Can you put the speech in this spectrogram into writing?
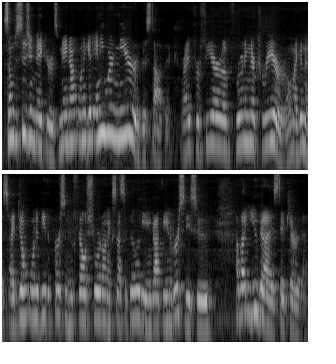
Some decision makers may not want to get anywhere near this topic, right, for fear of ruining their career. Oh my goodness, I don't want to be the person who fell short on accessibility and got the university sued. How about you guys take care of that?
